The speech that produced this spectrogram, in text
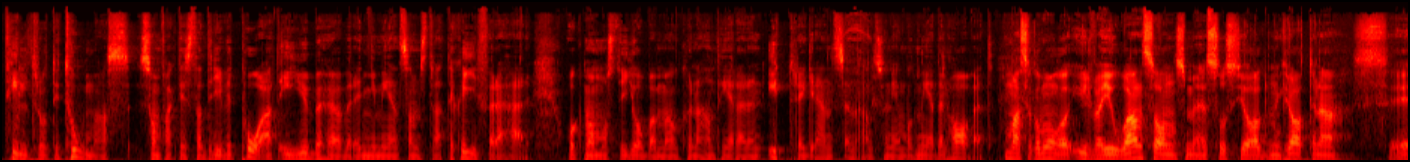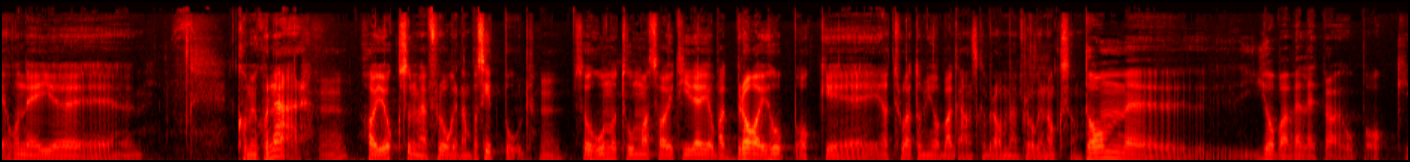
tilltro till Thomas som faktiskt har drivit på att EU behöver en gemensam strategi för det här. Och man måste jobba med att kunna hantera den yttre gränsen, alltså ner mot Medelhavet. Och man ska komma ihåg Ylva Johansson som är Socialdemokraterna, eh, hon är ju eh, kommissionär, mm. har ju också de här frågorna på sitt bord. Mm. Så hon och Thomas har ju tidigare jobbat bra ihop och eh, jag tror att de jobbar ganska bra med de här frågorna också. De jobbar väldigt bra ihop och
